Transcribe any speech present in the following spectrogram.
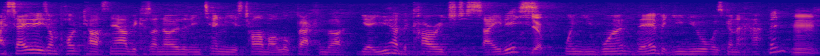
I say these on podcasts now because I know that in 10 years' time I'll look back and be like, yeah, you had the courage to say this Yep. when you weren't there, but you knew it was going to happen. Mm.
